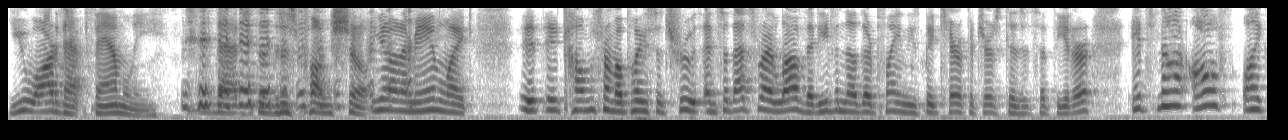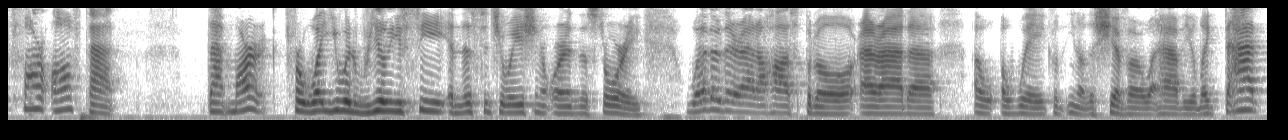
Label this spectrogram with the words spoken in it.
You are that family that's the dysfunctional. You know what I mean? Like it, it comes from a place of truth. And so that's what I love that even though they're playing these big caricatures because it's a theater, it's not off like far off that that mark for what you would really see in this situation or in the story. Whether they're at a hospital or at a a, a wake, you know, the Shiva or what have you, like that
